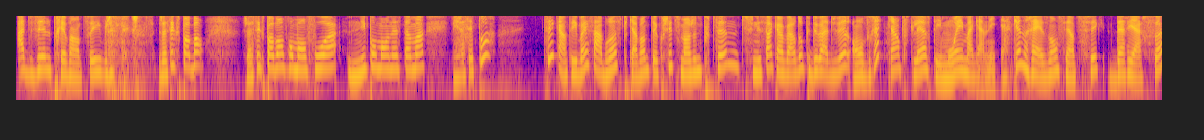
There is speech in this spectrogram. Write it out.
Advil préventives. Je sais, je sais, je sais que c'est pas bon. Je sais que c'est pas bon pour mon foie, ni pour mon estomac, mais je sais pas. Sais, quand t'es bien sa brosse, puis qu'avant de te coucher, tu manges une poutine, tu finis ça avec un verre d'eau puis deux Advil, on dirait que quand tu te lèves, t'es moins magané. Est-ce qu'il y a une raison scientifique derrière ça?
